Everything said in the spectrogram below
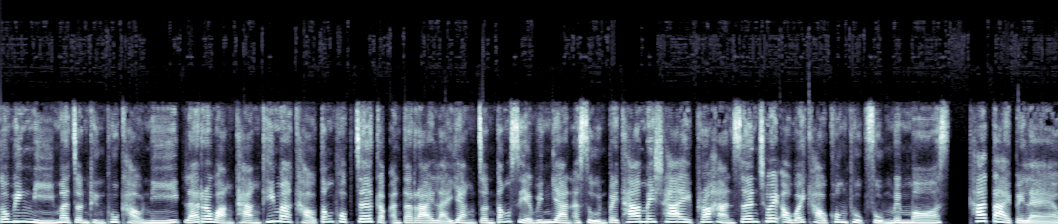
ก็วิ่งหนีมาจนถึงภูเขานี้ และระหว่างทางที่มาเขาต้องพบเจอกับอันตรายหลายอย่างจนต้องเสียวิญญาณอสูรไปถ้าไม่ใช่ เพราะหานเซินช่วยเอาไว้เขาคงถูกฝูงเมมมอสฆ่าตายไปแล้ว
